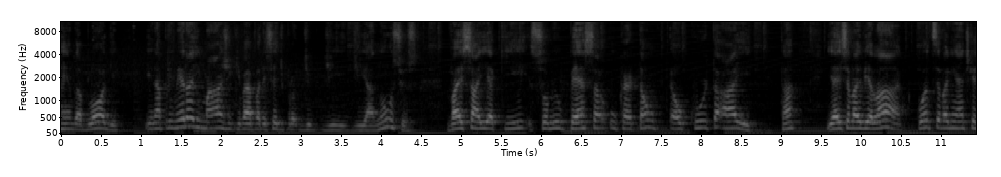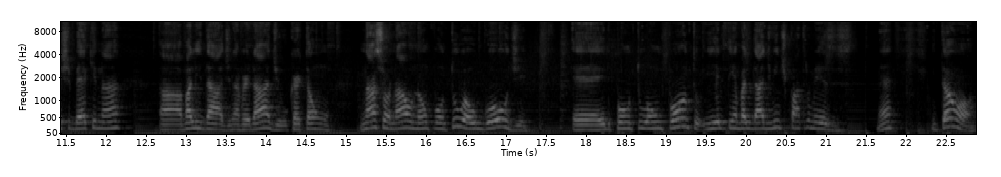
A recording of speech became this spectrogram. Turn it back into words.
Renda Blog, e na primeira imagem que vai aparecer de, de, de, anúncios, vai sair aqui sobre o peça, o cartão é o curta aí, tá? E aí você vai ver lá quanto você vai ganhar de cashback na validade. Na verdade, o cartão nacional não pontua, o Gold é, ele pontua um ponto e ele tem a validade de 24 meses, né? Então, ó,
